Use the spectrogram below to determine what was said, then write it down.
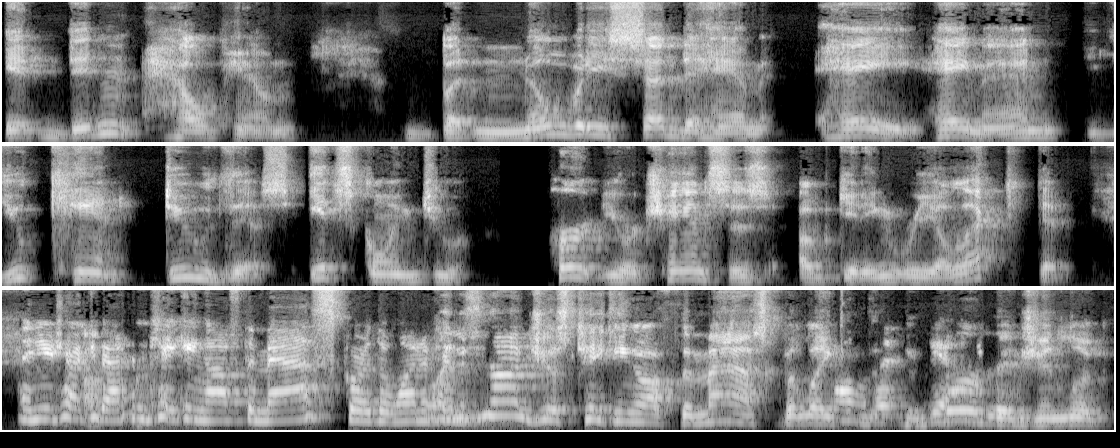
it didn't help him, but nobody said to him, hey, hey, man, you can't do this. It's going to hurt your chances of getting reelected. And you're talking uh, about him taking off the mask or the one of well, him? It's not just taking off the mask, but like oh, the, the yeah. verbiage and look,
